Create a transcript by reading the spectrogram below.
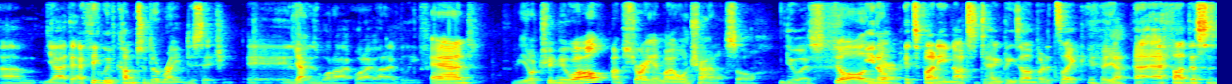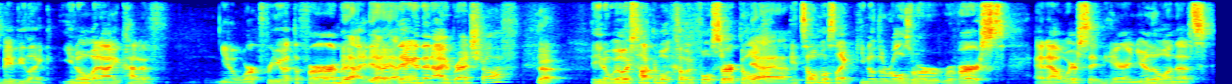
um, yeah, I, th- I think we've come to the right decision. Is, Yeah. is what I what I what I believe. And if you don't treat me well, I'm starting in my own channel. So do it. It's still out you know, there. it's funny not to hang things on, but it's like Yeah. I, I thought this is maybe like you know when I kind of you know worked for you at the firm and Yeah, I did yeah, yeah. everything, and then I branched off. Yeah. You know, we always talk about coming full circle. Yeah, yeah. It's almost like you know the roles were reversed, and now we're sitting here, and you're the one that's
